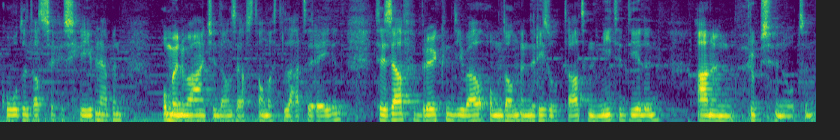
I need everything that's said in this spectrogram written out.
code dat ze geschreven hebben, om hun wagentje dan zelfstandig te laten rijden. Zij zelf gebruiken die wel om dan hun resultaten mee te delen aan hun groepsgenoten.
